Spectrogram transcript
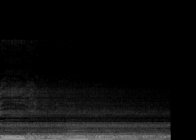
Oh.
